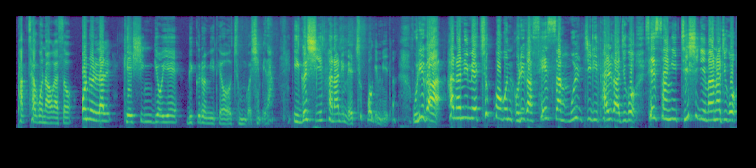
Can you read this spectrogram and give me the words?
박차고 나가서 오늘날 개신교의 미끄럼이 되어 준 것입니다. 이것이 하나님의 축복입니다. 우리가 하나님의 축복은 우리가 세상 물질이 밝아지고 세상이 지식이 많아지고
